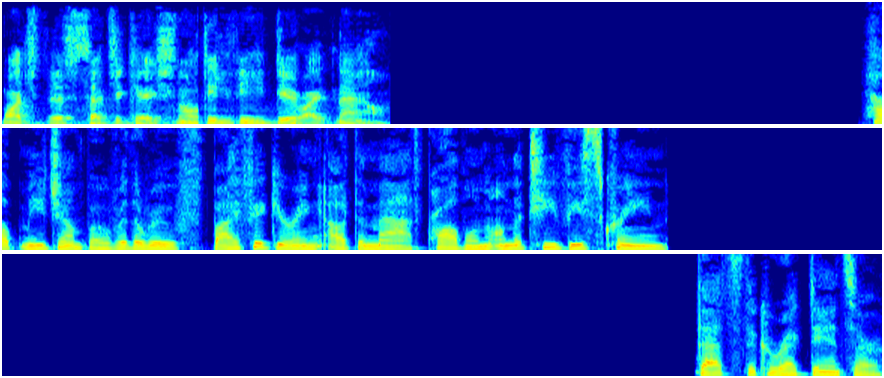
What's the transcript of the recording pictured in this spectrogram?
Watch this educational DVD right now. Help me jump over the roof by figuring out the math problem on the TV screen. That's the correct answer.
